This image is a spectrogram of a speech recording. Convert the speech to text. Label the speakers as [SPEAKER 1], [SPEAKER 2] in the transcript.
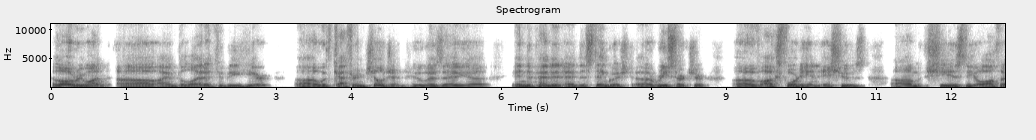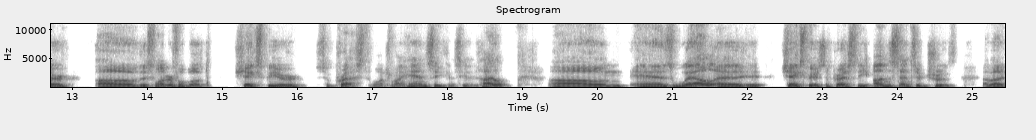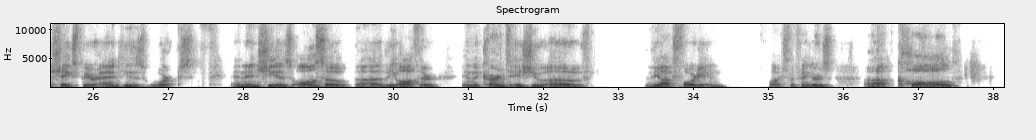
[SPEAKER 1] Hello, everyone. Uh, I am delighted to be here uh, with Katherine Chiljan, who is a uh, independent and distinguished uh, researcher of Oxfordian issues. Um, she is the author of this wonderful book, Shakespeare Suppressed. Watch my hand so you can see the title. Um, as well as Shakespeare Suppressed, the uncensored truth about Shakespeare and his works. And then she is also uh, the author in the current issue of The Oxfordian, watch the fingers, uh, called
